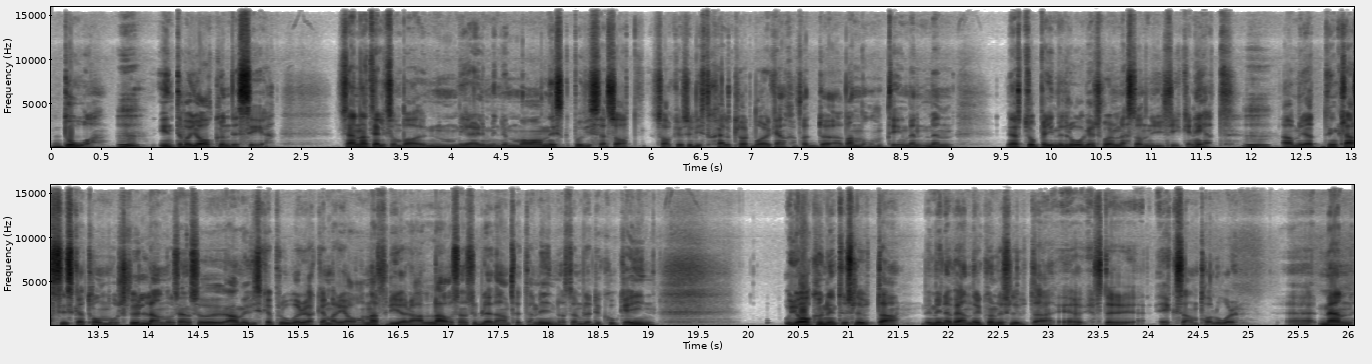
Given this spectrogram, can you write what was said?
då. Mm. Inte vad jag kunde se. Sen att jag liksom var mer eller mindre manisk på vissa saker så visst självklart var det kanske för att döva någonting men, men när jag stoppade i mig droger så var det mest av nyfikenhet. Mm. Ja, men den klassiska tonårsfyllan och sen så, ja men vi ska prova att röka marijuana för det gör alla och sen så blev det amfetamin och sen blev det kokain. Och jag kunde inte sluta, men mina vänner kunde sluta e-, efter x antal år. Eh, men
